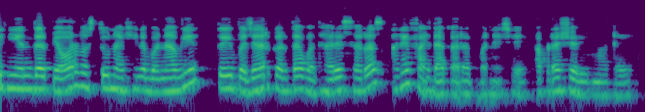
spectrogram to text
એની અંદર પ્યોર વસ્તુ નાખીને બનાવીએ તો એ બજાર કરતાં વધારે સરસ અને ફાયદાકારક બને છે આપણા શરીર માટે.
